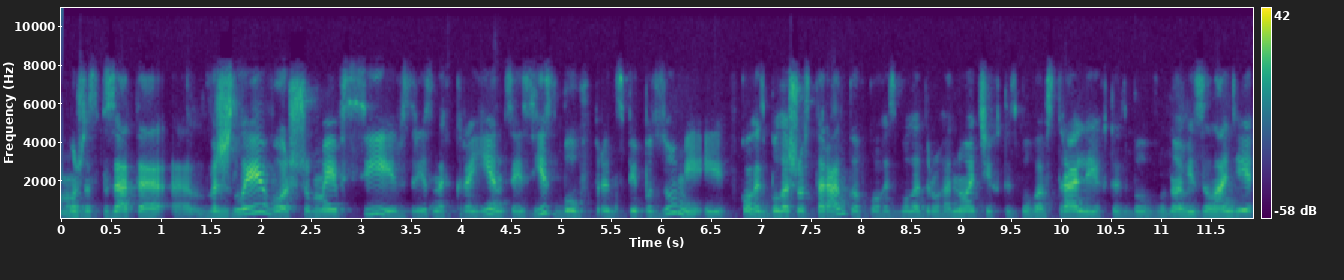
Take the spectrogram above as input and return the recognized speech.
Можна сказати, е, важливо, що ми всі з різних країн. Цей з'їзд був в принципі по зумі, і в когось була шоста ранку, в когось була друга ночі, хтось був в Австралії, хтось був в Новій Зеландії.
